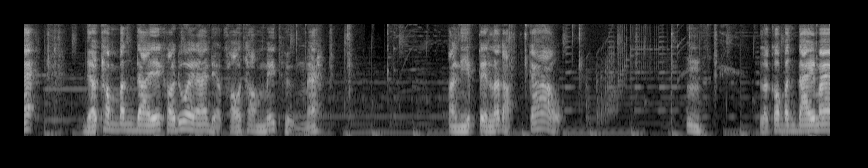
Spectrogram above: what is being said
นะ เดี๋ยวทำบันไดให้เขาด้วยนะ เดี๋ยวเขาทำไม่ถึงนะ อันนี้เป็นระดับ 9 อืม แล้วก็บันไดมา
